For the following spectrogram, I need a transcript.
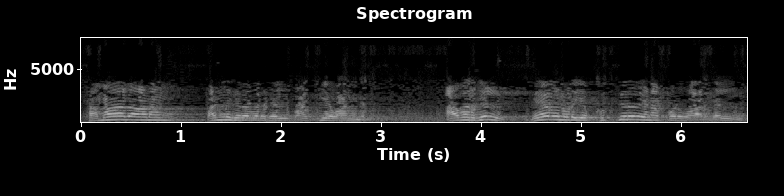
சமாதானம் பண்ணுகிறவர்கள் பாக்கியவான்கள். அவர்கள் தேவனுடைய புத்திரர் எனப்படுவார்கள்.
